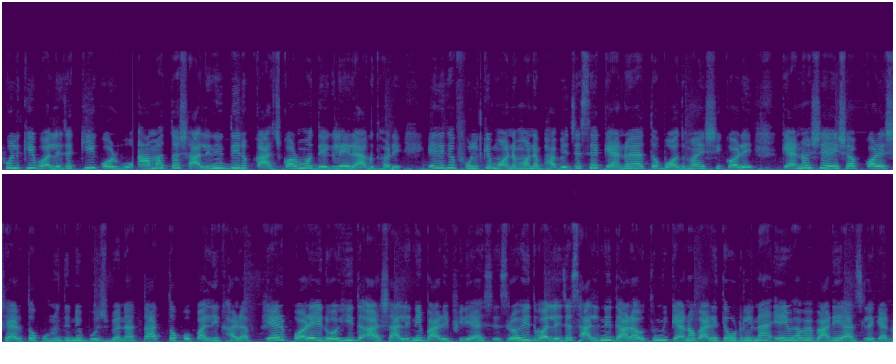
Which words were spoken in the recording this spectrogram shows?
ফুলকি বলে যে, কি করব? আমার তো শালিনীদির কাজকর্ম দেখলেই রাগ ধরে। এদিকে ফুলকি মনে মনে ভাবে যে, সে কেন এত বদমাইশি করে? কেন সে এসব করে? স্যার তো কোনোদিনই বুঝবে না। তার তো কপালই খারাপ। এরপরেই রোহিত আর শালিনী বাড়ি ফিরে আসে। রোহিত বলে যে, শালিনী, দাঁড়াও। তুমি কেন গাড়িতে উঠলে না? এইভাবে বাড়ি আসলে কেন?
